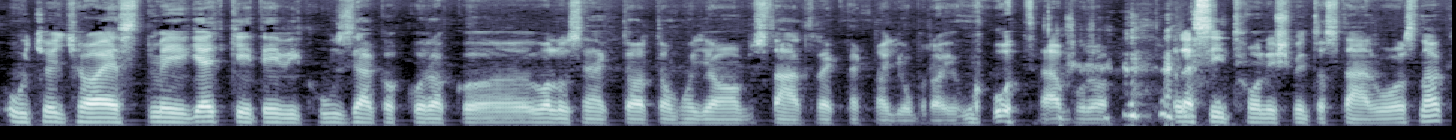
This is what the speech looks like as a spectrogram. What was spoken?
úgyhogy ha ezt még egy-két évig húzzák, akkor, akkor valószínűleg tartom, hogy a Star Treknek nagyobb rajongó tábora lesz itthon is, mint a Star Warsnak.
